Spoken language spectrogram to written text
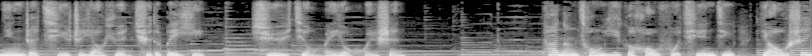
凝着齐之遥远去的背影，许久没有回神。他能从一个侯府千金摇身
